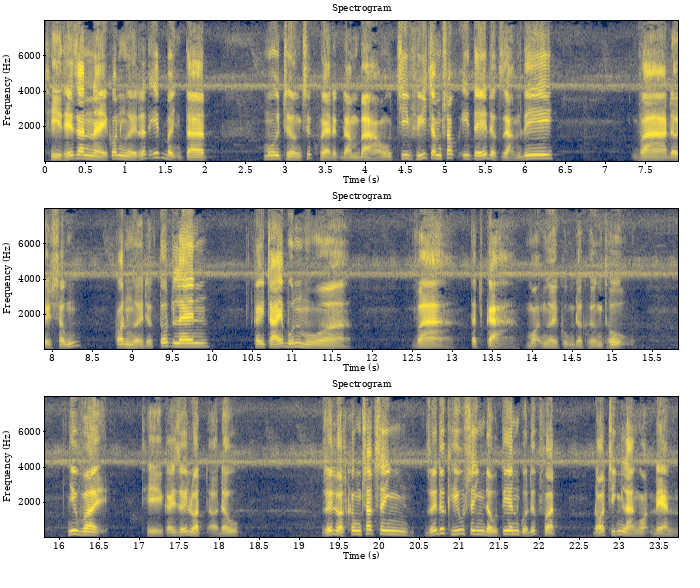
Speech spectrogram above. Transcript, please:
thì thế gian này con người rất ít bệnh tật, môi trường sức khỏe được đảm bảo, chi phí chăm sóc y tế được giảm đi, và đời sống con người được tốt lên, cây trái bốn mùa, và tất cả mọi người cùng được hưởng thụ. Như vậy thì cái giới luật ở đâu? Giới luật không sát sinh, giới đức hiếu sinh đầu tiên của đức phật, đó chính là ngọn đèn,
